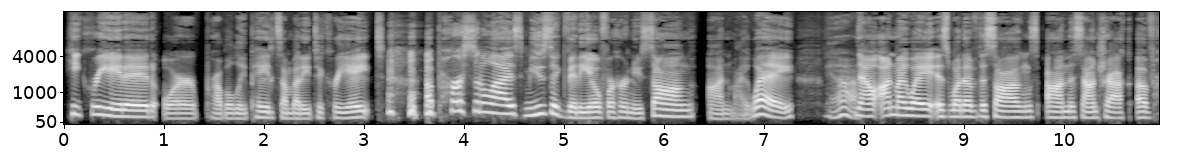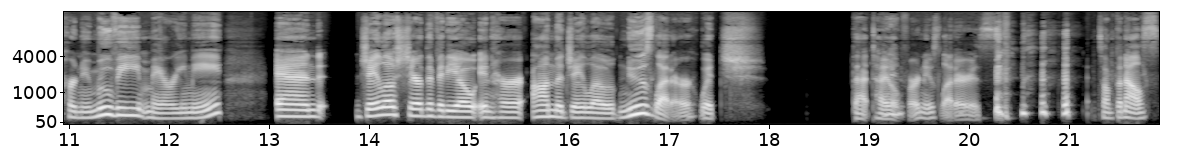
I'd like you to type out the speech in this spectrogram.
He created, or probably paid somebody to create, a personalized music video for her new song, On My Way. Yeah. Now, On My Way is one of the songs on the soundtrack of her new movie, Marry Me. And JLo shared the video in her On the JLo newsletter, which that title for a newsletter is something else.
